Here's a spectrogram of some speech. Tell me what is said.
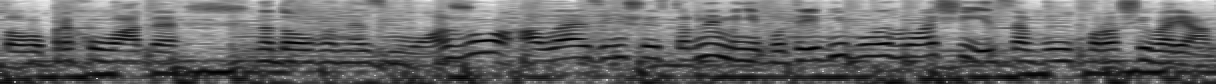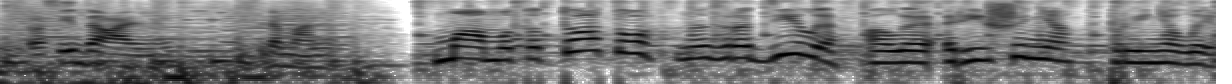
того приховати надовго не зможу. Але з іншої сторони мені потрібні були гроші, і це був хороший варіант, якраз ідеальний для мене. Мамо та тато не зраділи, але рішення прийняли.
